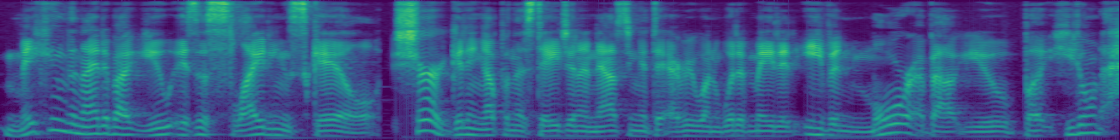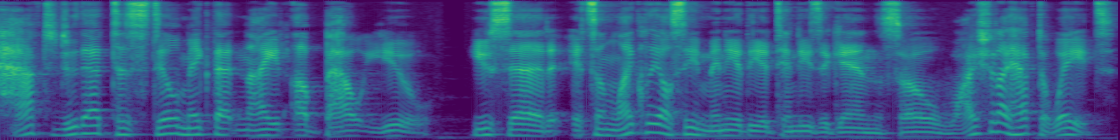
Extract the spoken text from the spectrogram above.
Making the night about you is a sliding scale. Sure, getting up on the stage and announcing it to everyone would have made it even more about you, but you don't have to do that to still make that night about you. You said, it's unlikely I'll see many of the attendees again, so why should I have to wait?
